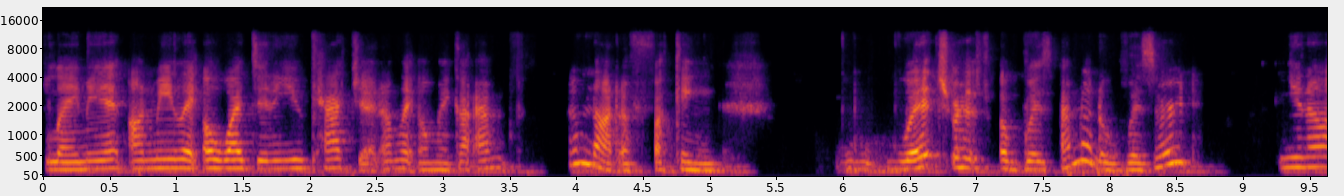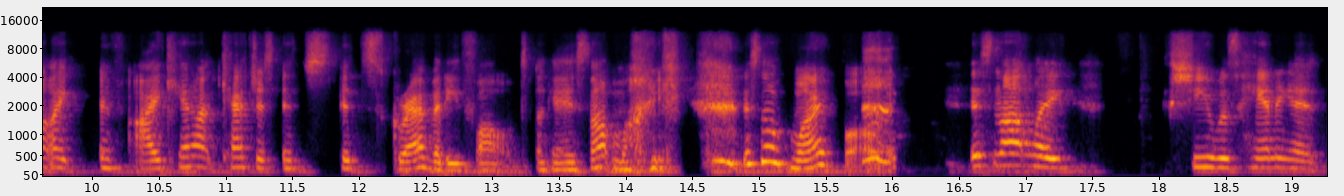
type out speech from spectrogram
blaming it on me, like, oh, why didn't you catch it? I'm like, oh my god, I'm I'm not a fucking witch or a wiz. I'm not a wizard. You know, like if I cannot catch it, it's it's gravity fault. Okay, it's not my it's not my fault. It's not like she was handing it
